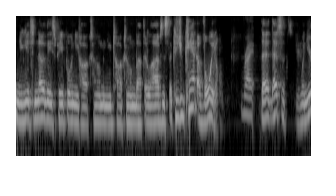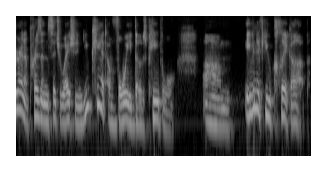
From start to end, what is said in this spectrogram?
And you get to know these people and you talk to them and you talk to them about their lives and stuff because you can't avoid them. Right. That, that's a, when you're in a prison situation, you can't avoid those people. Um, even if you click up,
